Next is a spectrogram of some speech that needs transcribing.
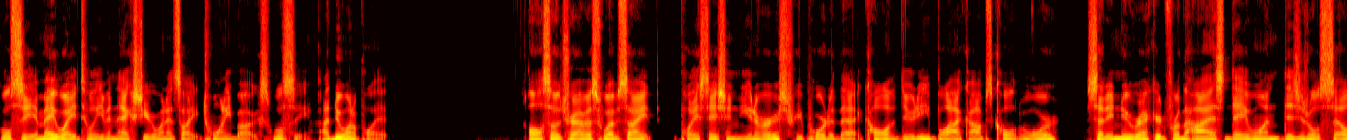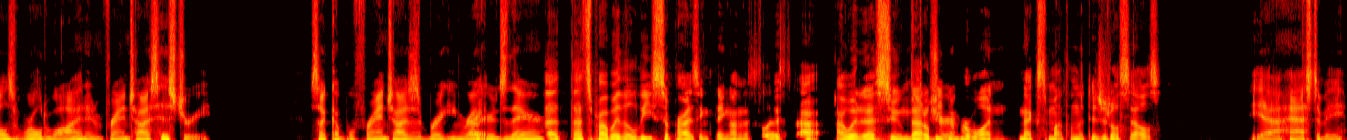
we'll see. It may wait till even next year when it's like 20 bucks. We'll see. I do want to play it. Also, Travis website PlayStation Universe reported that Call of Duty Black Ops Cold War set a new record for the highest day one digital sales worldwide in franchise history. So a couple franchises breaking Right. records there. That that's probably the least surprising thing on this list. I, I would assume that'll Sure. be number one next month on the digital sales. Yeah, has to be.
